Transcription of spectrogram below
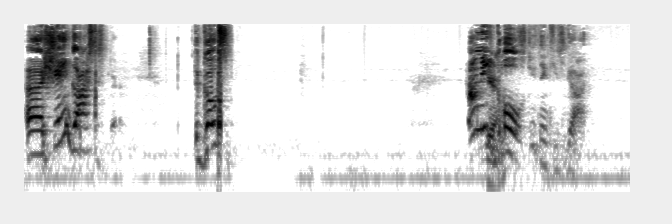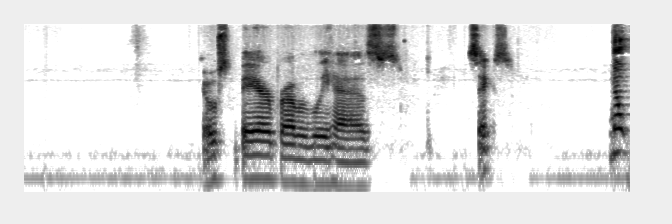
uh, Shane Gostisbehere, the ghost. How many Yeah. goals do you think he's got? Ghost Bear probably has six. Nope.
